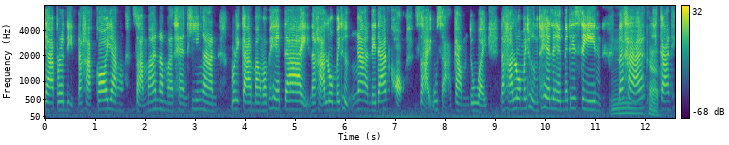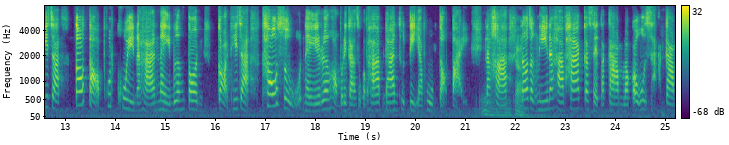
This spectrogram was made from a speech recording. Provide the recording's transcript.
ญาประดิษฐ์นะคะ ก็ยังสามารถนำมาแทนที่งานบริการบางประเภทได้นะคะ รวมไปถึงงานในด้านของสายอุตสาหกรรมด้วยนะคะ รวมไปถึงเทเลเมดิซีนอืมนะคะครัในบการที่จะโต้ตอบพูดคุยนะคะ ในเบื้องต้นก่อนที่จะเข้าสู่ในเรื่องของบริการสุขภาพด้านทุติยภูมิต่อไปนะคะอืมครับนอกจากนี้นะคะ ภาคเกษตรกรรมแล้วก็อุตสาหกรรม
